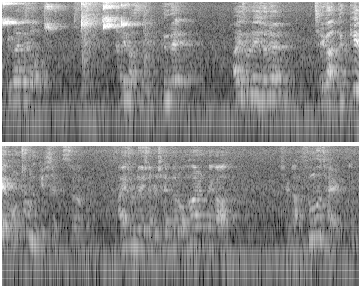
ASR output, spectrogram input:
이거 할 때도 다리만 씁니다. 근데 isolation은 제가 늦게 엄청 늦게 시작했어요. isolation을 제대로 할 때가 제가 스무 살 때였나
